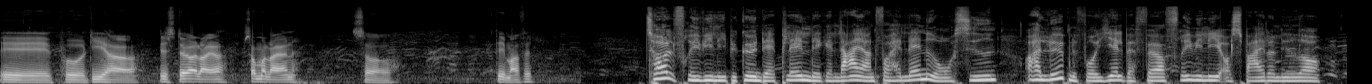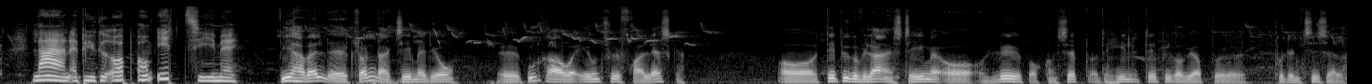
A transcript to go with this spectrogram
Øh, på de her lidt større lejre, sommerlejrene. Så det er meget fedt. 12 frivillige begyndte at planlægge lejren for halvandet år siden og har løbende fået hjælp af 40 frivillige og spejderledere. Lejren er bygget op om et tema. Vi har valgt øh, Klondike-temaet i år. Øh, uh, Guldgrav og eventyr fra Alaska. Og det bygger vi lejrens tema og, og løb og koncept og det hele, det bygger vi op øh, på den tidsalder.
